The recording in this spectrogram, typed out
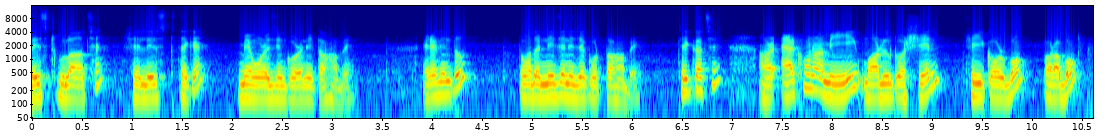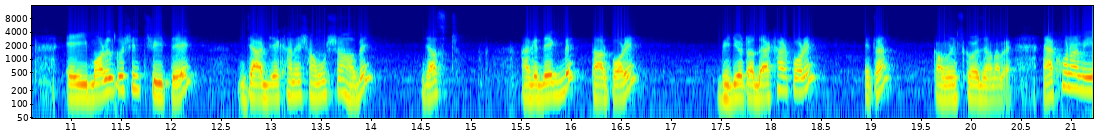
লিস্টগুলো আছে, সেই লিস্ট থেকে মেমোরাইজিং করে নিতে হবে। এটা কিন্তু তোমাদের নিজে নিজে করতে হবে, ঠিক আছে? আর এখন আমি মডেল কোশ্চেন থ্রি করব, করাবো। এই মডেল কোশ্চেন থ্রিতে যার যেখানে সমস্যা হবে জাস্ট আগে দেখবে, তারপরে ভিডিওটা দেখার পরে এটা কমেন্টস করে জানাবে। এখন আমি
